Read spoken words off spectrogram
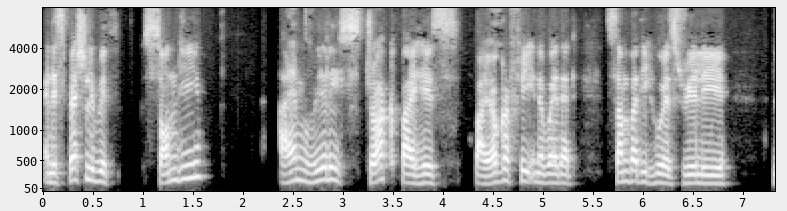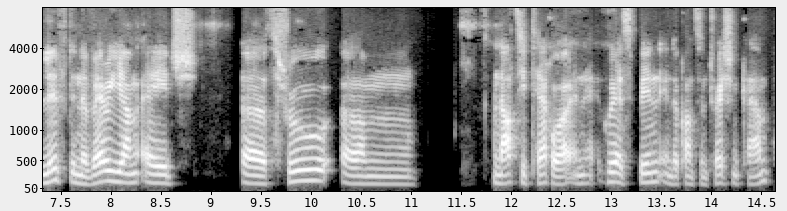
And especially with Szondi, I'm really struck by his biography in a way that somebody who has really lived in a very young age through um, Nazi terror and who has been in the concentration camp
